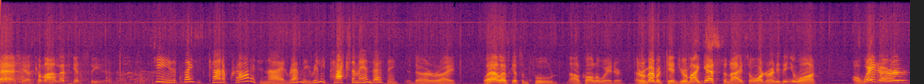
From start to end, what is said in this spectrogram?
Yes, yes. Come on, let's get seated. Gee, the place is kind of crowded tonight. Remley really packs them in, doesn't he? You're darn right. Well, let's get some food. I'll call the waiter. And remember, kid, you're my guest tonight, so order anything you want. Oh, waiter!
